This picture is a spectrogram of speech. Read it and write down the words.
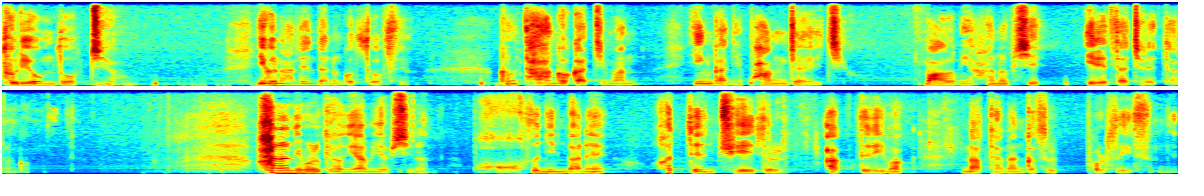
두려움도 없지요. 이건 안 된다는 것도 없어요. 그럼 다 한 것 같지만 인간이 방자해지고 마음이 한없이 이랬다 저랬다는 겁니다. 하나님을 경외함이 없이는 모든 인간의 헛된 죄들, 악들이 막 나타난 것을 볼 수 있습니다.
